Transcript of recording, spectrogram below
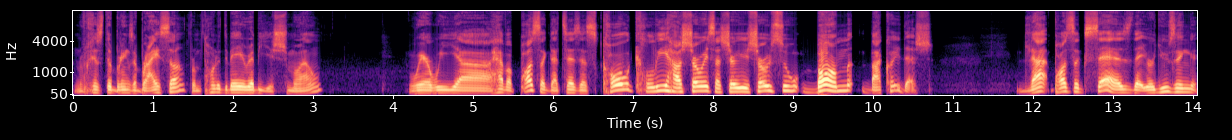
And Rav Chisda brings a brisa from Tonah Bay Rebbe Yishmael, where we uh, have a pasuk that says, "As kol kli hashoris asher yishorsu bom bakodesh." That pasuk says that you're using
